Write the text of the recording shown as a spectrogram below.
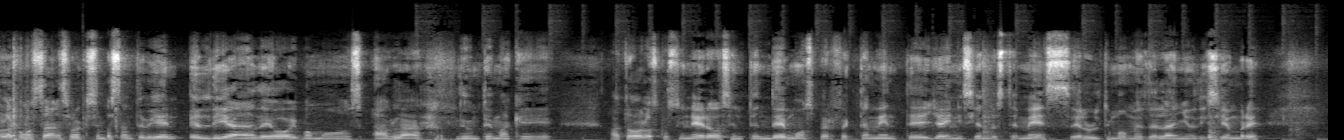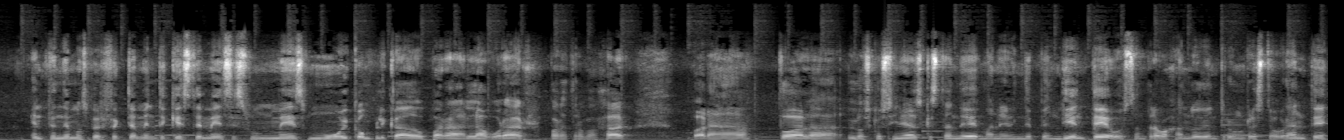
Hola, ¿cómo están? Espero que estén bastante bien. El día de hoy vamos a hablar de un tema que a todos los cocineros entendemos perfectamente ya iniciando este mes, el último mes del año, diciembre. Entendemos perfectamente que este mes es un mes muy complicado para laborar, para trabajar, para todos los cocineros que están de manera independiente o están trabajando dentro de un restaurante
